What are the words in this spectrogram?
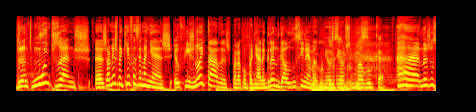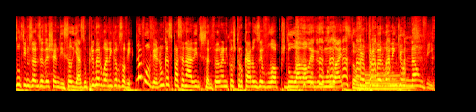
Durante muitos anos, ah, já mesmo aqui a fazer manhãs, eu fiz noitadas para acompanhar a grande gala do cinema. Lembro-me Meu disso, Deus, que lembro-me disso. maluca. Ah, mas nos últimos anos eu deixei-me disso. Aliás, o primeiro ano em que eu resolvi, vou ver, nunca se passa nada interessante. Foi o ano em que eles trocaram os envelopes do La La Land e do Moonlight. Tão foi bom. o primeiro ano em que eu não vi.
